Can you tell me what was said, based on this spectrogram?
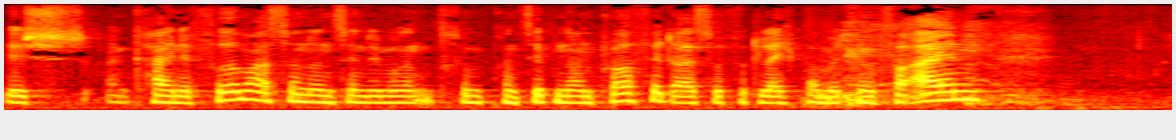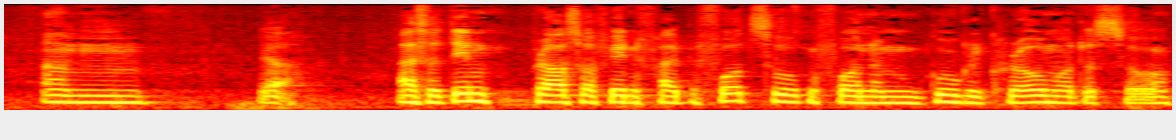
ist keine Firma, sondern sind im Prinzip Non-Profit, also vergleichbar mit einem Verein. Ähm, ja, also den Browser auf jeden Fall bevorzugen vor einem Google Chrome oder so.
